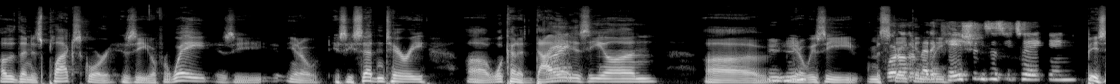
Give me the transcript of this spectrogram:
other than his plaque score. Is he overweight? Is he, you know, is he sedentary? Uh, what kind of diet right. is he on? Uh, mm-hmm. You know, is he mistakenly? What other medications is he taking? Is,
